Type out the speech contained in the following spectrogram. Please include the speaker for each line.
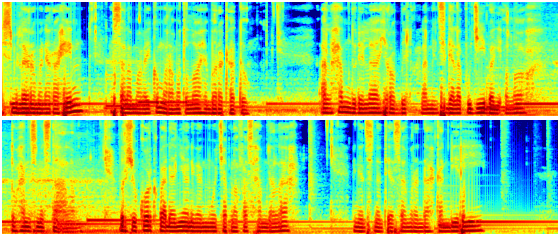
Speaker 1: Bismillahirrahmanirrahim. Assalamualaikum warahmatullahi wabarakatuh. Alhamdulillahirabbil alamin. Segala puji bagi Allah Tuhan semesta alam. Bersyukur kepadanya dengan mengucap lafaz hamdalah Dengan senantiasa merendahkan diri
